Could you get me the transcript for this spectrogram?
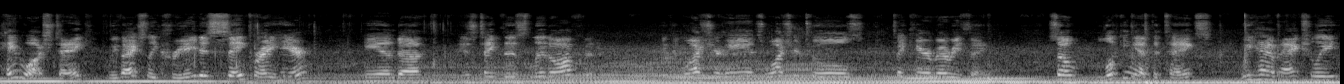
hand wash tank. We've actually created a sink right here. And uh, just take this lid off and you can wash your hands, wash your tools, take care of everything. So looking at the tanks, we have actually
